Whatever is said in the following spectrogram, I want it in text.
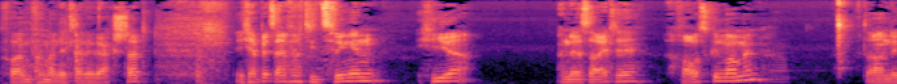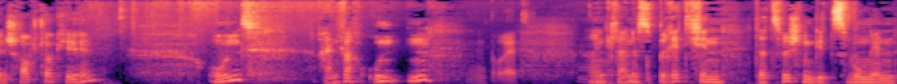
Vor allem für meine kleine Werkstatt. Ich habe jetzt einfach die Zwingen hier an der Seite rausgenommen. Da an den Schraubstock hier hin. Und einfach unten Ein Brett. ein kleines Brettchen dazwischen gezwungen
